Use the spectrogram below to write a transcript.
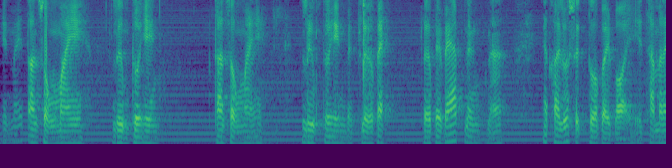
เห็นไหมตอนส่งไม้ลืมตัวเอง ตอนส่งไม้ลืมตัวเองไปเผลอไปเผลอไปแวบหนึ่งนะเนี่ยคอยรู้สึกตัวบ่อยๆทำอะไร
